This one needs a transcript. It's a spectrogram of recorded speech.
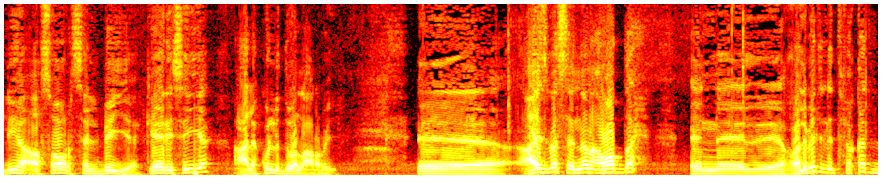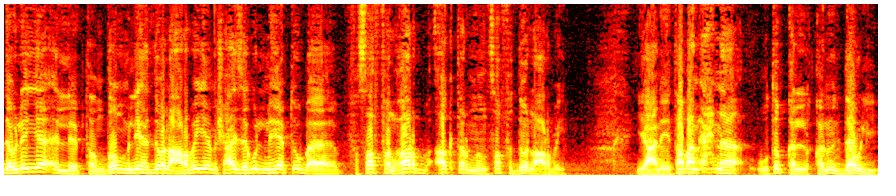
ليها آثار سلبية كارثية على كل الدول العربية. آه، عايز بس إن أنا أوضح إن ال- غالبية الاتفاقات الدولية اللي بتنضم ليها الدول العربية مش عايز أقول إن هي بتبقى في صف الغرب أكتر من صف الدول العربية. يعني طبعا إحنا وطبقا للقانون الدولي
